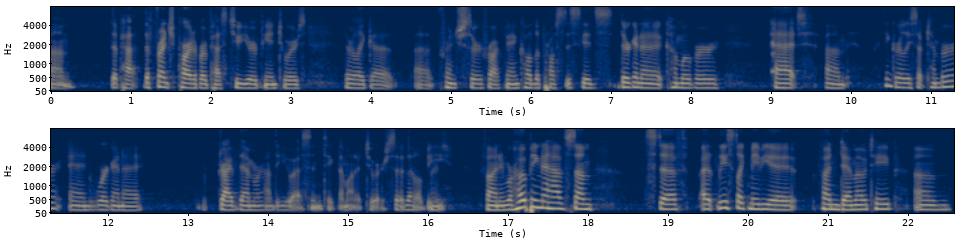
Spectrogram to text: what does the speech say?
um, the pa- the French part of our past two European tours. They're like a, a French surf rock band called the Prostiskids. They're gonna come over at um, I think early September, and we're gonna drive them around the U.S. and take them on a tour. So that'll be Nice. fun, and we're hoping to have some stuff, at least like maybe a fun demo tape um,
